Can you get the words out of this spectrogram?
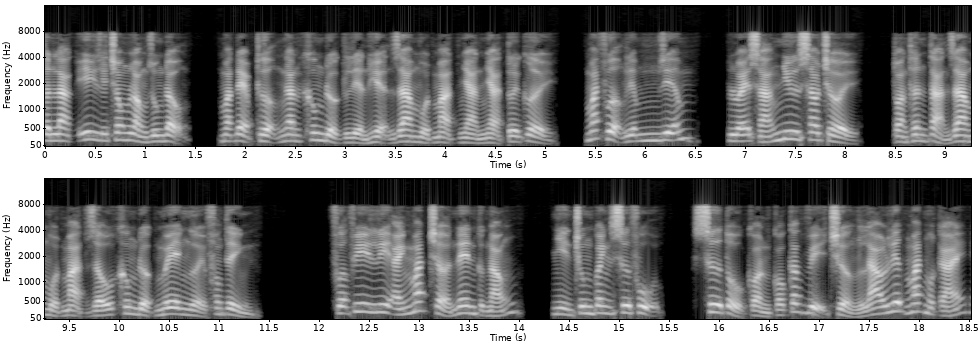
Tần lạc y gì trong lòng rung động, mặt đẹp thượng ngăn không được liền hiện ra một mặt nhàn nhạt tươi cười, mắt phượng liễm diễm, lóe sáng như sao trời, toàn thân tản ra một mặt dấu không được mê người phong tình. Phượng Phi Ly ánh mắt trở nên cực nóng, nhìn chung quanh sư phụ, sư tổ còn có các vị trưởng lão liếc mắt một cái,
